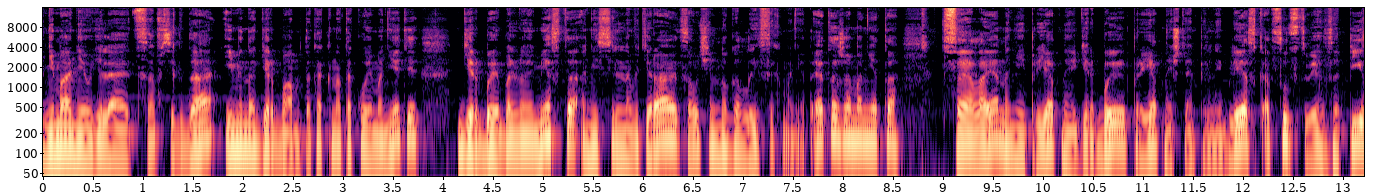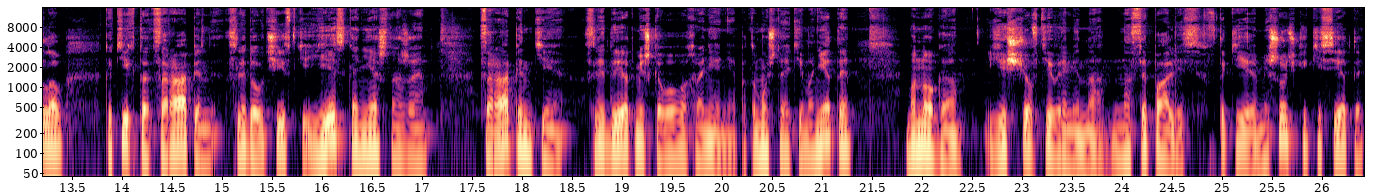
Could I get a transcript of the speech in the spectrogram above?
внимание уделяется всегда именно гербам, так как на такой монете гербы больное место, они сильно вытираются, очень много лысых монет. Эта же монета целая, на ней приятные гербы, приятный штемпельный блеск, отсутствие запилов, каких-то царапин, следов чистки. Есть, конечно же, царапинки, следы от мешкового хранения, потому что эти монеты много еще в те времена насыпались в такие мешочки, кисеты,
